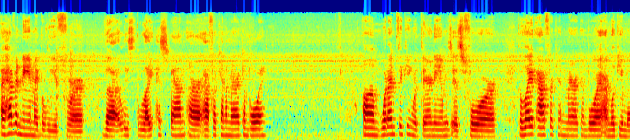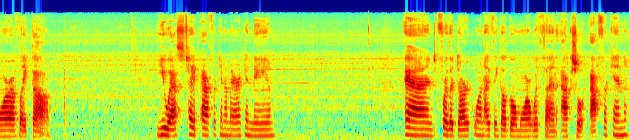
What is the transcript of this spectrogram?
I have a name, I believe, for the at least light Hispan or African American boy. Um, what I'm thinking with their names is for the light African American boy, I'm looking more of like a US type African American name. And for the dark one, I think I'll go more with an actual African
